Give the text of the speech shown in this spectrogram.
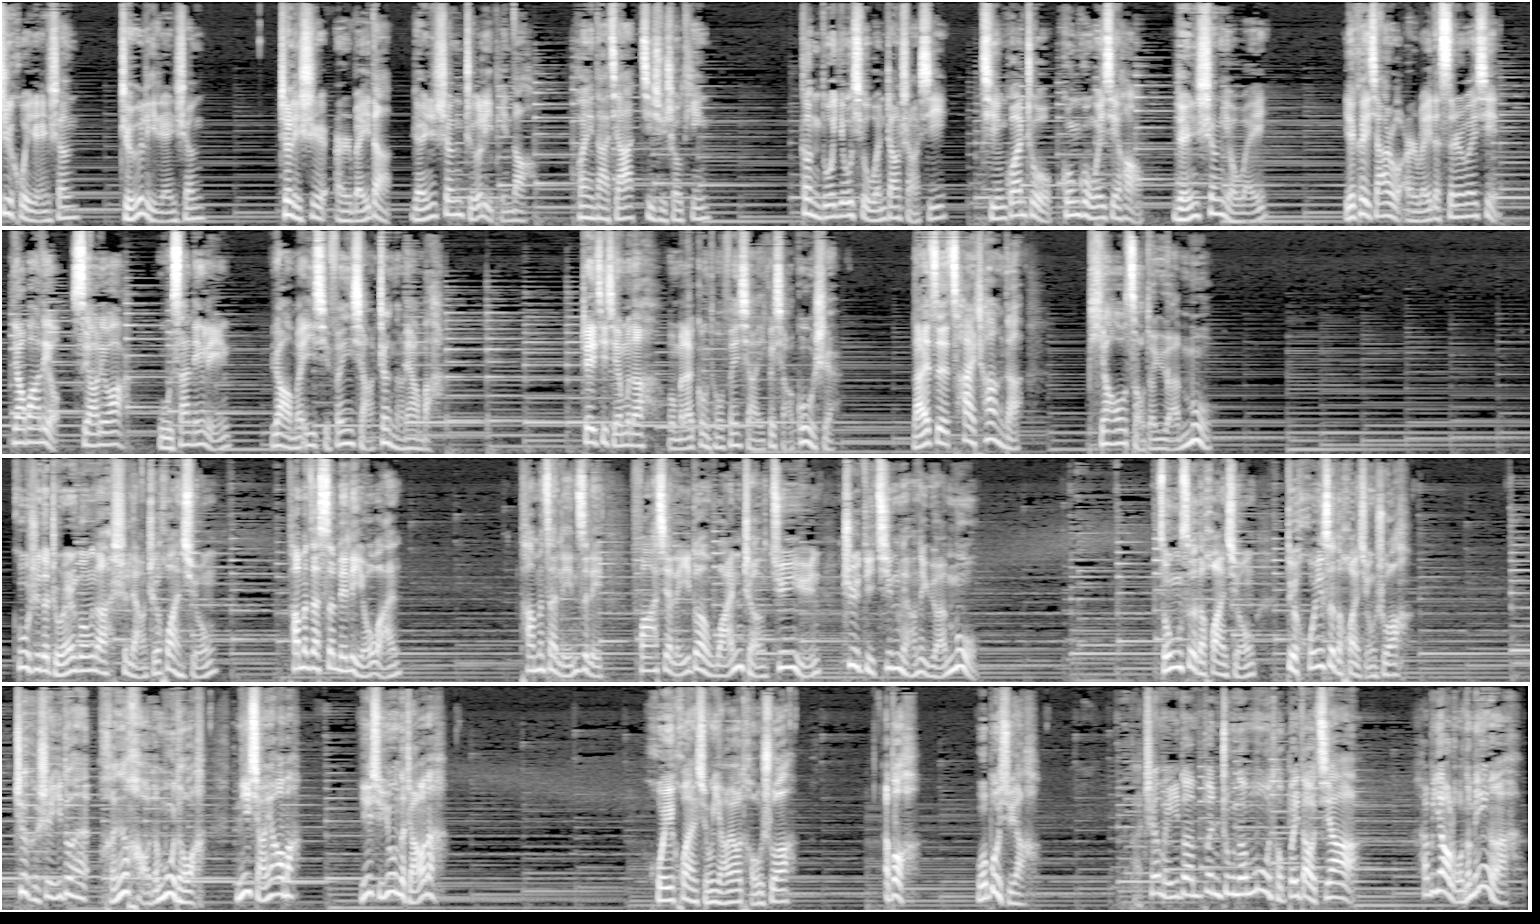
智慧人生，哲理人生。这里是尔维的人生哲理频道，欢迎大家继续收听。更多优秀文章赏析，请关注公共微信号“人生有为”，也可以加入尔维的私人微信：幺八六四幺六二五三零零，让我们一起分享正能量吧。这期节目呢，我们来共同分享一个小故事，来自蔡畅的《飘走的原木》。故事的主人公呢是两只浣熊，他们在森林里游玩。他们在林子里发现了一段完整、均匀、质地精良的原木。棕色的浣熊对灰色的浣熊说：“这可是一段很好的木头啊，你想要吗？也许用得着呢。”灰浣熊摇摇头说：“啊不，我不需要，把这么一段笨重的木头背到家。”还不要了我的命啊！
